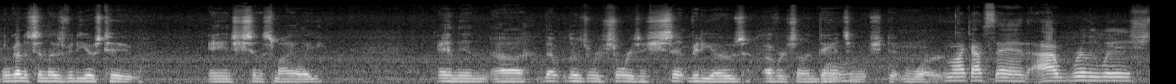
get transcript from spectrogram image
I'm going to send those videos too. And she sent a smiley. And then uh, that, those were stories, and she sent videos of her son dancing, which didn't work. Like I said, I really wish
